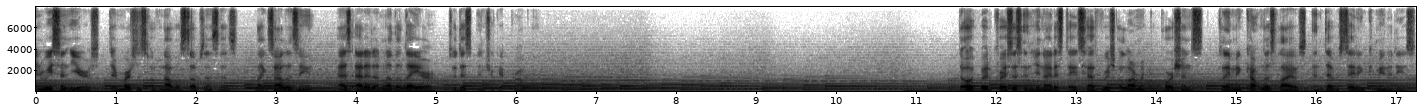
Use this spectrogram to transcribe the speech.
In recent years, the emergence of novel substances like xylazine has added another layer to this intricate problem. The opioid crisis in the United States has reached alarming proportions, claiming countless lives and devastating communities.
